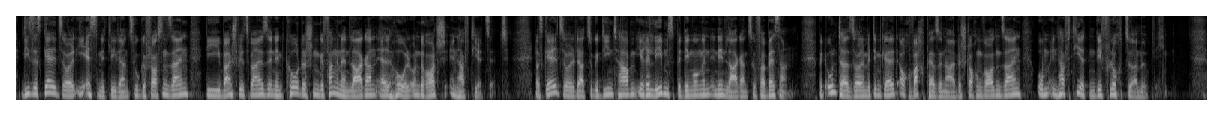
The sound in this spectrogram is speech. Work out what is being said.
Dieses Geld soll IS-Mitgliedern zugeflossen sein, die beispielsweise in den kurdischen Gefangenenlagern El Hol und Roj inhaftiert sind. Das Geld soll dazu gedient haben, ihre Lebensbedingungen in den Lagern zu verbessern. Mitunter soll mit dem Geld auch Wachpersonal bestochen worden sein, um Inhaftierten die Flucht zu ermöglichen.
